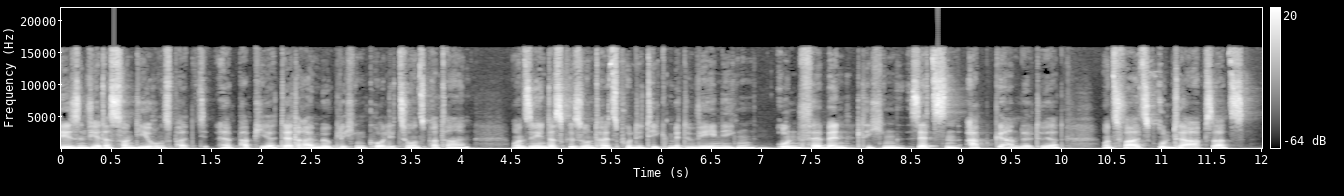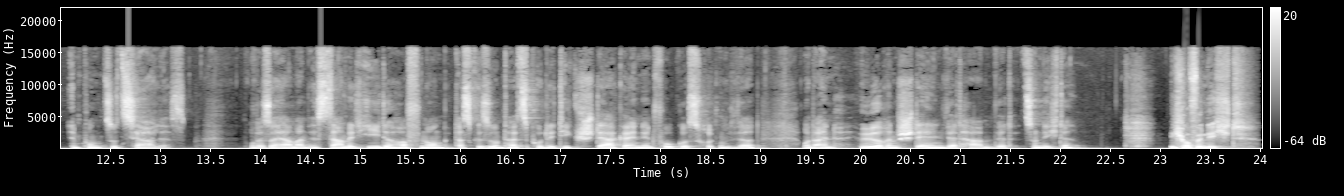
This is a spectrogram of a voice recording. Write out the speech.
lesen wir das Sondierungspapier der drei möglichen Koalitionsparteien und sehen, dass Gesundheitspolitik mit wenigen unverbindlichen Sätzen abgehandelt wird, und zwar als Unterabsatz im Punkt Soziales. Professor Herrmann, ist damit jede Hoffnung, dass Gesundheitspolitik stärker in den Fokus rücken wird und einen höheren Stellenwert haben wird, zunichte? Ich hoffe nicht,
